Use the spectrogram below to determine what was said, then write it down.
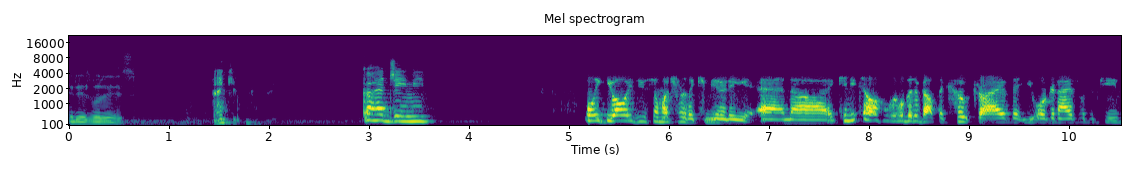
it is what it is. Thank you. Go ahead, Jamie. Malik, you always do so much for the community. And uh, can you tell us a little bit about the coat drive that you organized with the team?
